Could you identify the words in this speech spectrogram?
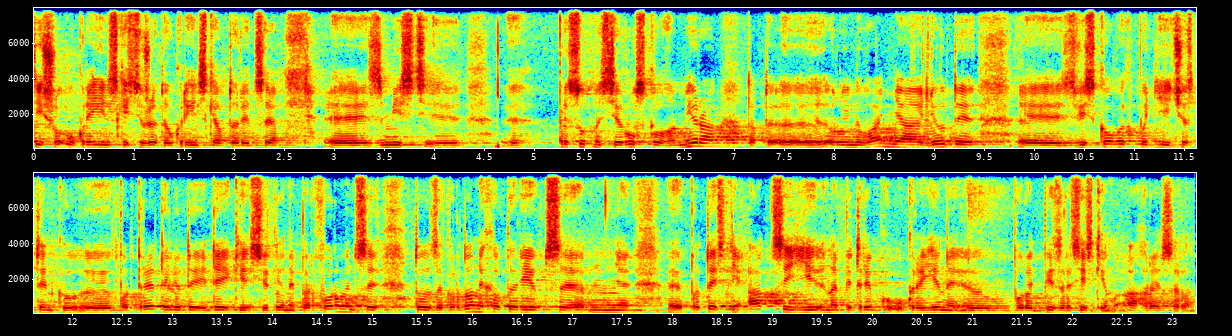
Ті, що українські сюжети, українські автори, це е, зміст е, е, присутності руського міра, тобто е, руйнування, люди е, з військових подій, частинку е, портрети людей, деякі світлини перформанси, то закордонних авторів це протестні акції на підтримку України в боротьбі з російським агресором.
